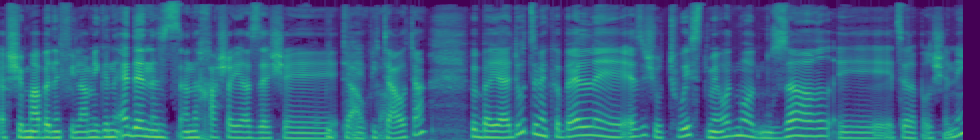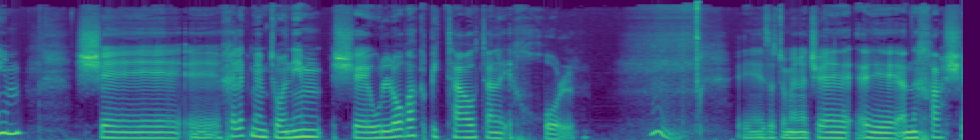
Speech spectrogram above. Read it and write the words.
אשמה בנפילה מגן עדן, אז הנחש היה זה שפיתה אותה. וביהדות זה מקבל איזשהו טוויסט מאוד מאוד מוזר אצל הפרשנים. שחלק מהם טוענים שהוא לא רק פיתה אותה לאכול, אה, זאת אומרת שהנחש,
